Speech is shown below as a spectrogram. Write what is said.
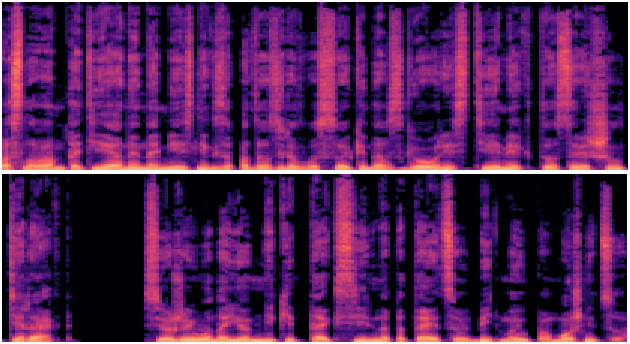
По словам Татьяны, наместник заподозрил Высокина в сговоре с теми, кто совершил теракт. Все же его наемники так сильно пытаются убить мою помощницу.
